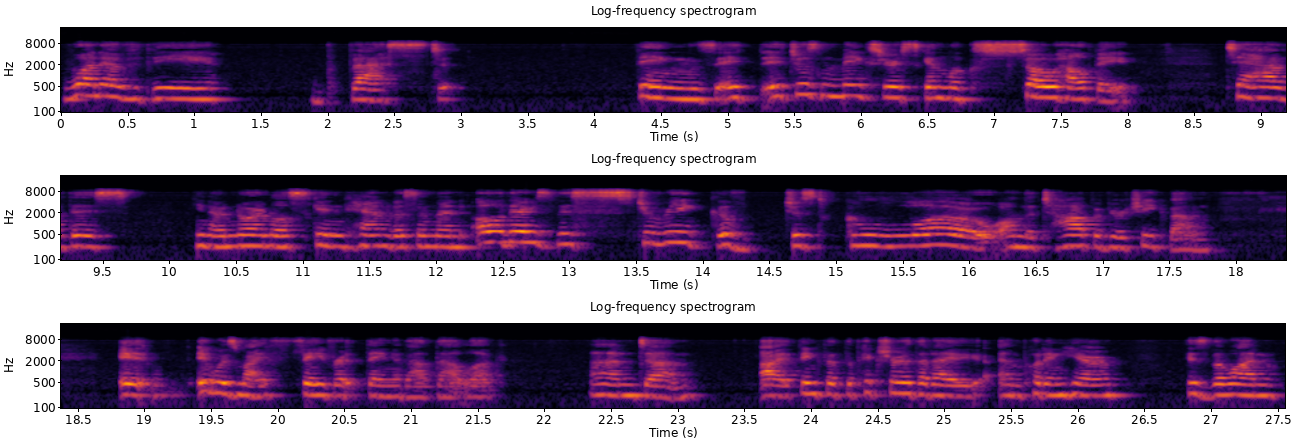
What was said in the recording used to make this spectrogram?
one of the best things. It, it just makes your skin look so healthy to have this you know, normal skin canvas, and then, oh, there's this streak of just glow on the top of your cheekbone. It, it was my favorite thing about that look. And um, I think that the picture that I am putting here is the one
